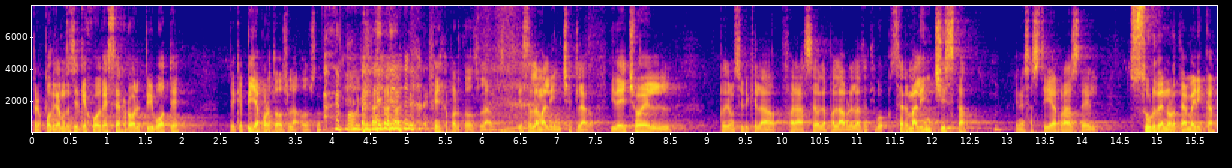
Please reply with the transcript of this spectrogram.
Pero podríamos decir que juega ese rol pivote de que pilla por todos lados, ¿no? pilla por todos lados. Y esa es la malinche, claro. Y de hecho, el, podríamos decir que la frase o la palabra, el adjetivo, ser malinchista en esas tierras del sur de Norteamérica,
